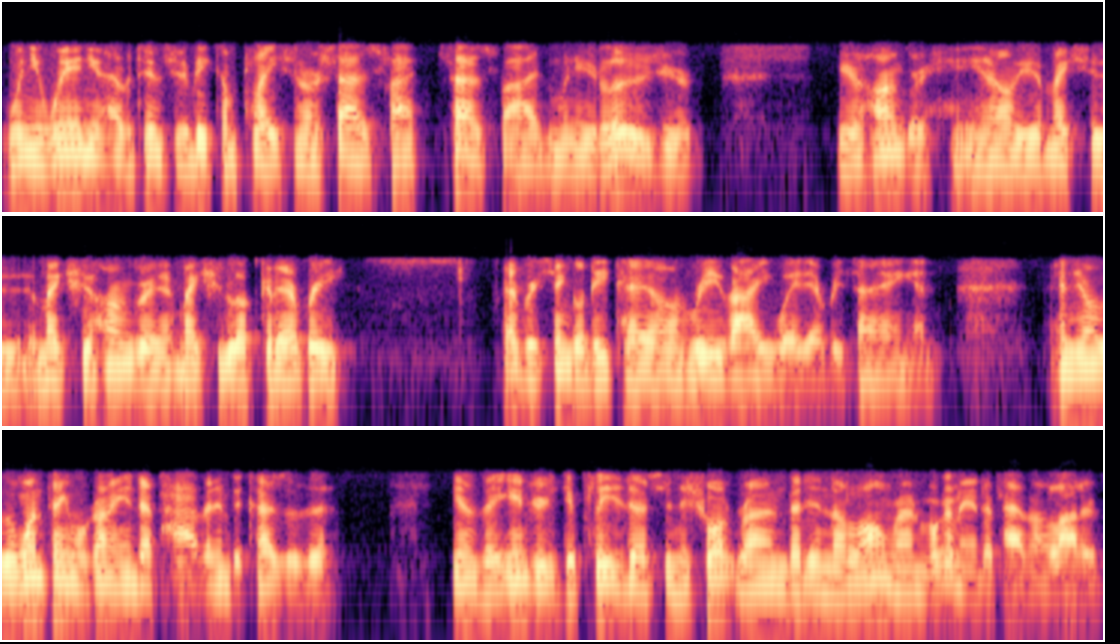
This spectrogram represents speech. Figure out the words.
when you win, you have a tendency to be complacent or satisfied. Satisfied, and when you lose, you're you're hungry. You know, it makes you it makes you hungry. And it makes you look at every every single detail and reevaluate everything. And and you know, the one thing we're going to end up having, and because of the you know the injuries depleted us in the short run, but in the long run, we're going to end up having a lot of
